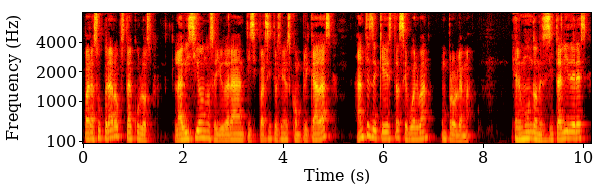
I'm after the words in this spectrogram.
para superar obstáculos. La visión nos ayudará a anticipar situaciones complicadas antes de que éstas se vuelvan un problema. El mundo necesita líderes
